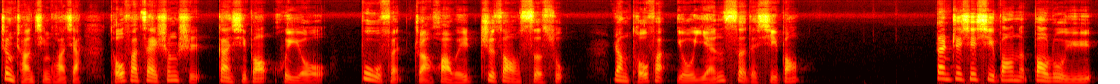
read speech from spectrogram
正常情况下，头发再生时，干细胞会有部分转化为制造色素，让头发有颜色的细胞。但这些细胞呢，暴露于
